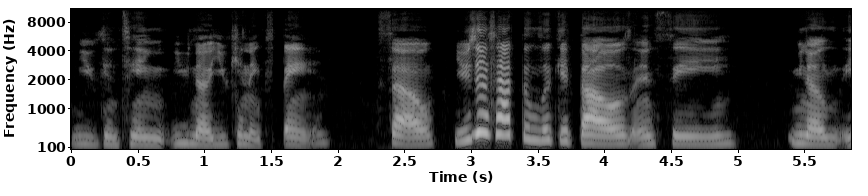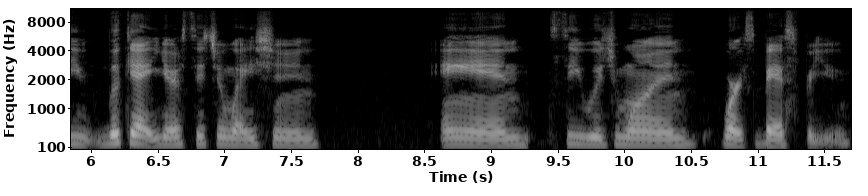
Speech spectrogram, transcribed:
you continue, you know, you can expand. So you just have to look at those and see, you know, you look at your situation and see which one works best for you.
